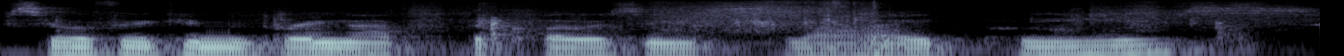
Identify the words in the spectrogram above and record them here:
So, if we can bring up the closing slide, please.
